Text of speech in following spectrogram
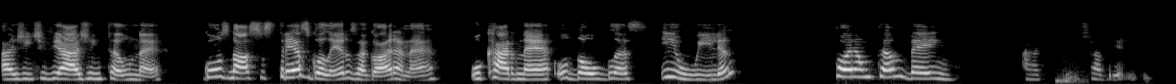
a gente viaja, então, né? Com os nossos três goleiros agora, né? O Carné, o Douglas e o William. Foram também. Ah, deixa eu abrir ali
